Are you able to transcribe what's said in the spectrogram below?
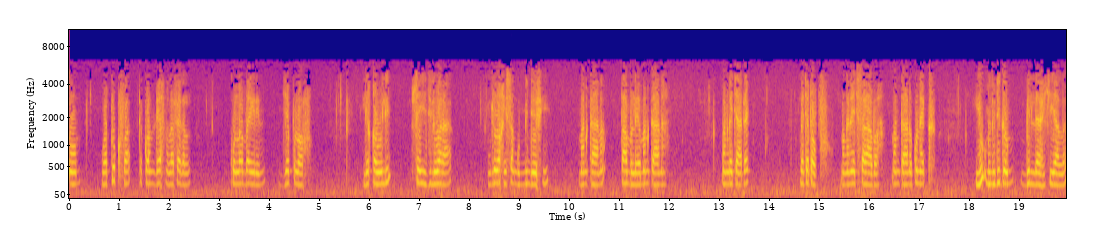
moom wa tukk fa te kon dees na la fegal ku la bayrin jépp lor. Li qawli sayyidil wara ngir waxi sangu mbindeef yi man kaana tàmbalee man kaana. Man nga caa teg la ca topp ma nga ne ci salaaba man kaana ku nekk. Yu'minu di gëm billahi ci yàlla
